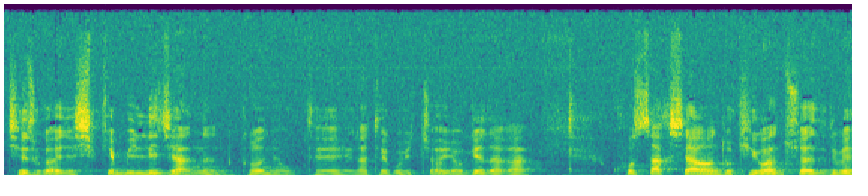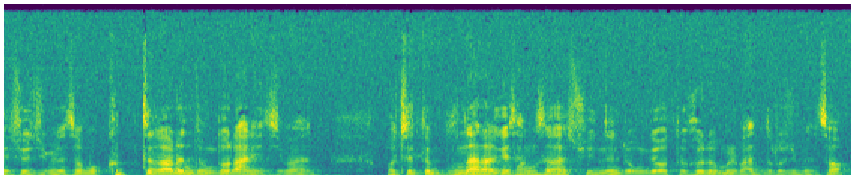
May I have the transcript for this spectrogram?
지수가 이제 쉽게 밀리지 않는 그런 형태가 되고 있죠. 여기에다가 코스닥 시장은 또 기관 투자들이 매수해주면서 뭐 급등하는 정도는 아니지만 어쨌든 무난하게 상승할 수 있는 정도의 어떤 흐름을 만들어주면서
